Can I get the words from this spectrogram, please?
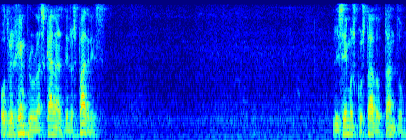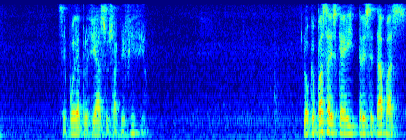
Otro ejemplo, las canas de los padres. Les hemos costado tanto, se puede apreciar su sacrificio. Lo que pasa es que hay tres etapas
